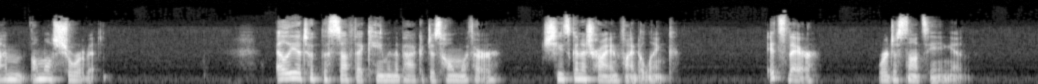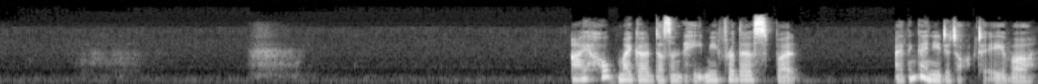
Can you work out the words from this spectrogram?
I'm almost sure of it. Elia took the stuff that came in the packages home with her. She's going to try and find a link. It's there. We're just not seeing it. I hope Micah doesn't hate me for this, but I think I need to talk to Ava.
